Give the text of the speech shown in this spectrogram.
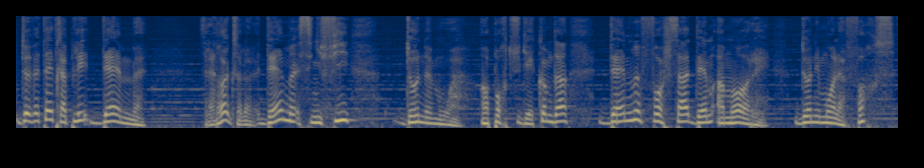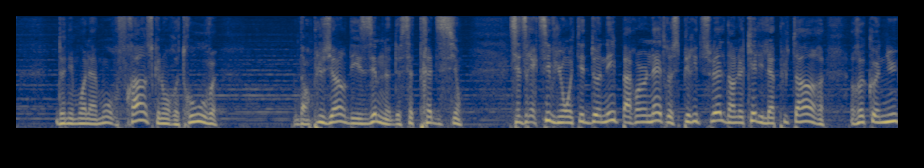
devait être appelée Dem. C'est la drogue, ça. Dem signifie donne-moi en portugais, comme dans Dem força dem amore. Donnez-moi la force, donnez-moi l'amour, phrase que l'on retrouve dans plusieurs des hymnes de cette tradition. Ces directives lui ont été données par un être spirituel dans lequel il a plus tard reconnu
